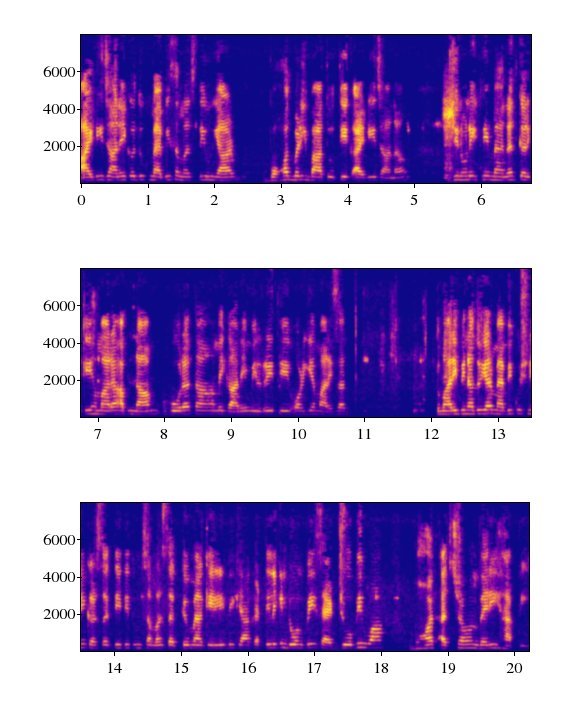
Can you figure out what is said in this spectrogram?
आईडी जाने का दुख मैं भी समझती हूँ यार। बहुत बड़ी बात होती है एक आईडी जाना, जिन्होंने इतनी मेहनत करके हमारा अब नाम हो रहा था, हमें गाने मिल रहे थे और ये हमारे साथ तुम्हारे बिना तो यार मैं भी कुछ नहीं कर सकती थी, तुम समझ सकते हो मैं अकेली भी क्या करती, लेकिन डोंट बी सैड जो भी हुआ, बहुत अच्छा वेरी हैप्पी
